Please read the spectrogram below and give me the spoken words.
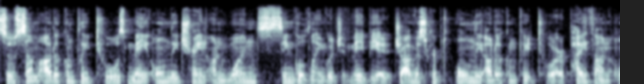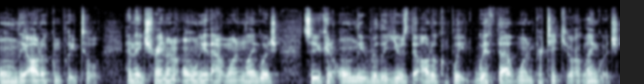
So some autocomplete tools may only train on one single language. It may be a JavaScript only autocomplete tool or Python only autocomplete tool, and they train on only that one language, so you can only really use the autocomplete with that one particular language.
